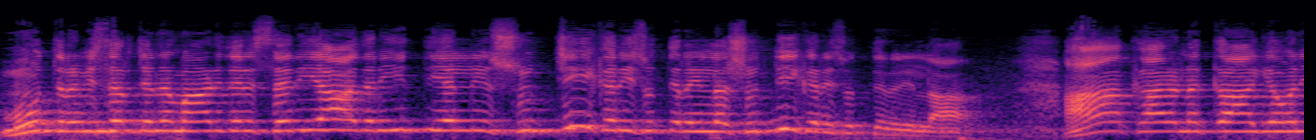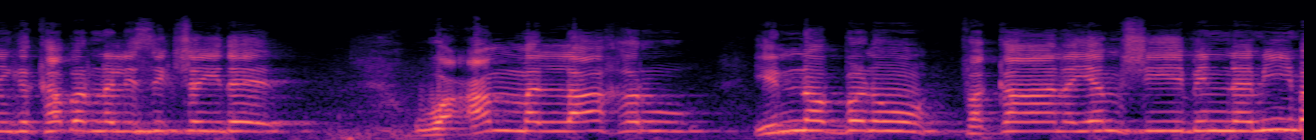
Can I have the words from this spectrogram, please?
ಮೂತ್ರ ವಿಸರ್ಜನೆ ಮಾಡಿದರೆ ಸರಿಯಾದ ರೀತಿಯಲ್ಲಿ ಶುಚೀಕರಿಸುತ್ತಿರಲಿಲ್ಲ ಶುದ್ಧೀಕರಿಸುತ್ತಿರಲಿಲ್ಲ. ಆ ಕಾರಣಕ್ಕಾಗಿ ಅವನಿಗೆ ಖಬರ್ನಲ್ಲಿ ಶಿಕ್ಷೆ ಇದೆ. ವ ಅಮ್ಮಲ್ಲಾಹರು ಇನ್ನೊಬ್ಬನು ಫಕಾನ ಯಂಶಿ ಭಿನ್ನ ನಮೀಮ.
